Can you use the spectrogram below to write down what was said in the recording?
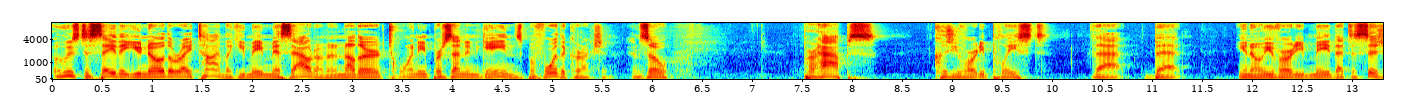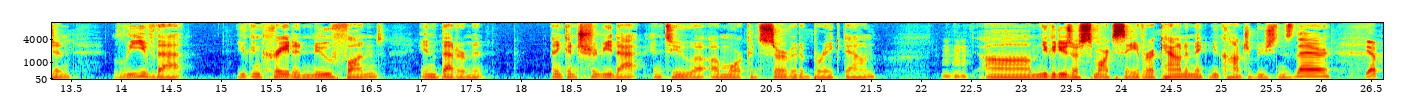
who's to say that you know the right time? Like you may miss out on another 20% in gains before the correction. And so perhaps because you've already placed that bet, you know, you've already made that decision, leave that. You can create a new fund in Betterment and contribute that into a, a more conservative breakdown. Um, you could use our Smart Saver account and make new contributions there. Yep.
